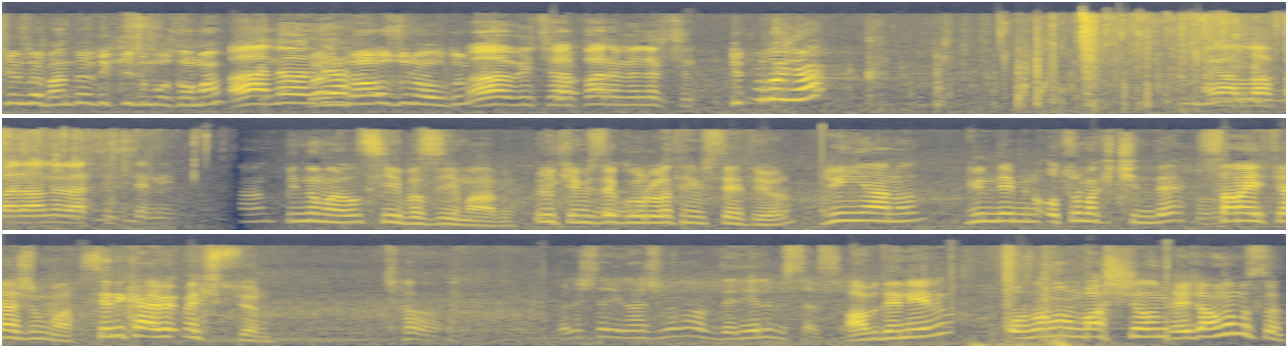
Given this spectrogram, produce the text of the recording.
Şimdi ben de dikilim o zaman. Aa ne Ben olacak? daha uzun oldum. Abi çarparım ölürsün. Git buradan ya. Hay Allah belanı versin seni. Bir numaralı sihirbazıyım abi. Ülkemizde gururla temsil ediyorum. Dünyanın gündemine oturmak için de sana ihtiyacım var. Seni kaybetmek istiyorum. Böyle işte inancım yok ama deneyelim istersen. Abi deneyelim. O zaman başlayalım. Heyecanlı mısın?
